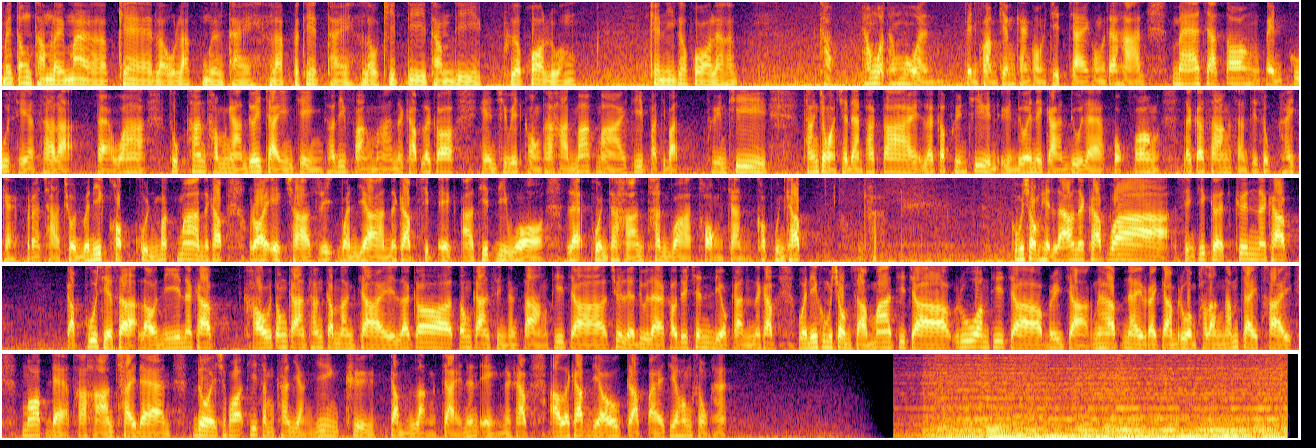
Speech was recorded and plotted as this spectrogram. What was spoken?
ไม่ต้องทำอะไรมากครับ แค่เรารักเมืองไทย รักประเทศไทย เราคิดดีทำดีเพื่อพ่อหลวง ค่นี้ก็พอแล้วครับ ครับ ทั้งหมดทั้งมวลเป็นความเข้มแข็งของจิตใจของทหาร แม้จะต้องเป็นผู้เสียสละแต่ว่าทุกท่านทำงานด้วยใจจริง ๆ เท่าที่ฟังมานะครับ แล้วก็เห็นชีวิตของทหารมากมายที่ปฏิบัติพื้นที่ทั้งจังหวัดชายแดนภาคใต้ แล้วก็พื้นที่อื่น ๆ ด้วยในการดูแลปกป้อง และก็สร้างสันติสุขให้แก่ประชาชน วันนี้ขอบคุณมาก ๆ นะครับ ร้อยเอกชาสิริวัญญาณนะครับสิบเอกอาทิตย์ดีวอและพลทหารธันวาทองจันทร์ขอบคุณครับ คุณผู้ชมเห็นแล้วนะครับว่าสิ่งที่เกิดขึ้นนะครับ กับผู้เสียสละเหล่านี้นะครับเขาต้องการทั้งกำลังใจ แล้วก็ต้องการสิ่งต่างๆ ที่จะช่วยเหลือดูแลเขาด้วยเช่นเดียวกันนะครับ วันนี้คุณผู้ชมสามารถที่จะร่วมที่จะบริจาคนะครับ ในรายการรวมพลังน้ำใจไทย มอบแด่ทหารชายแดน โดยเฉพาะที่สำคัญอย่างยิ่งคือกำลังใจนั่นเองนะครับเอาละครับ เดี๋ยวกลับไปที่ห้องส่งฮะ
